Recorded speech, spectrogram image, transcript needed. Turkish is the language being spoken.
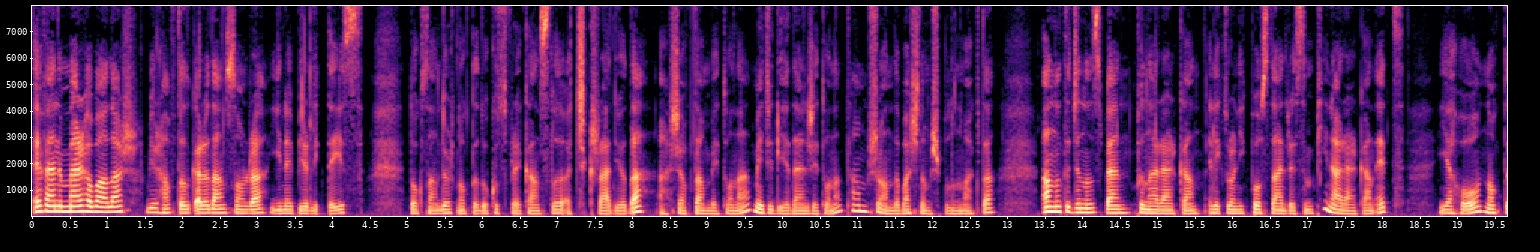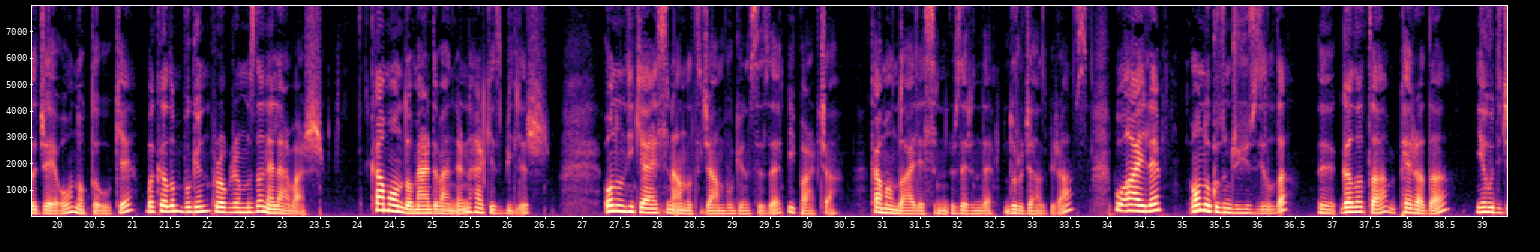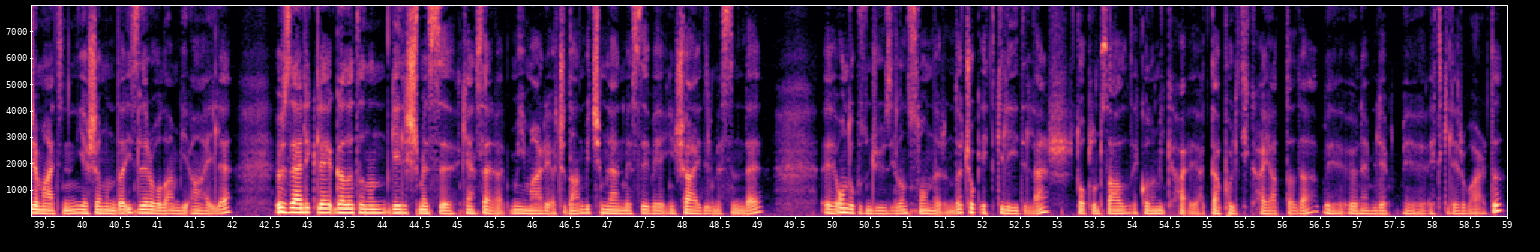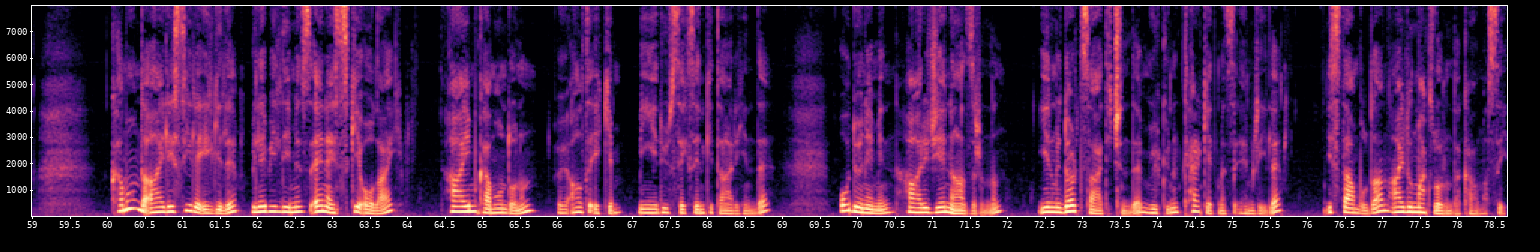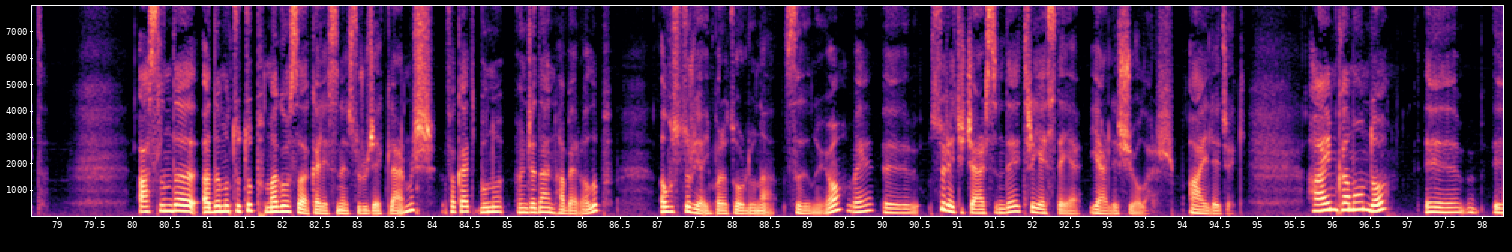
Efendim merhabalar. Bir haftalık aradan sonra yine birlikteyiz. 94.9 frekanslı açık radyoda ahşaptan betona, mecidiyeden jetona tam şu anda başlamış bulunmakta. Anlatıcınız ben Pınar Erkan. Elektronik posta adresim pinarerkan.yahoo.co.uk Bakalım bugün programımızda neler var. Kamondo merdivenlerini herkes bilir. Onun hikayesini anlatacağım bugün size bir parça. Kamondo ailesinin üzerinde duracağız biraz. Bu aile 19. yüzyılda e, Galata, Pera'da Yahudi cemaatinin yaşamında izleri olan bir aile. Özellikle Galata'nın gelişmesi, kentsel mimari açıdan biçimlenmesi ve inşa edilmesinde 19. E, yüzyılın sonlarında çok etkiliydiler. Toplumsal, ekonomik hatta politik hayatta da e, önemli etkileri vardı. Kamonda ailesiyle ilgili bilebildiğimiz en eski olay Haim Kamondo'nun 6 e, Ekim 1782 tarihinde o dönemin Hariciye Nazırı'nın 24 saat içinde mülkünü terk etmesi emriyle İstanbul'dan ayrılmak zorunda kalmasıydı. Aslında adamı tutup Magosa kalesine süreceklermiş fakat bunu önceden haber alıp Avusturya İmparatorluğu'na sığınıyor ve e, süreç içerisinde Trieste'ye yerleşiyorlar ailecek. Haim Kamondo e, e,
